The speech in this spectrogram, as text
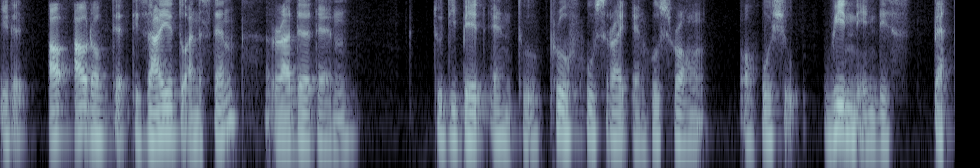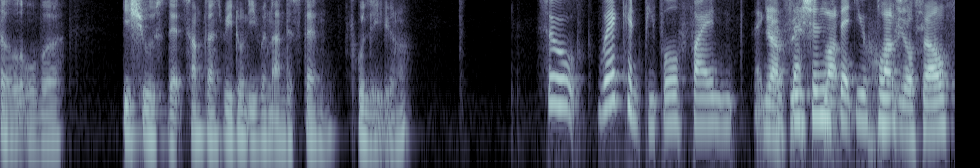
it out, out of the desire to understand rather than to debate and to prove who's right and who's wrong or who should win in this battle over issues that sometimes we don't even understand fully you know So where can people find like Yeah, the sessions plug- that you plug host? yourself.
